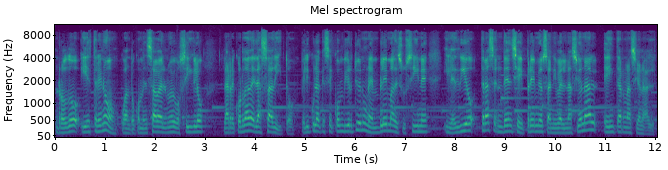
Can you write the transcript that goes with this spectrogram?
rodó y estrenó, cuando comenzaba el nuevo siglo, la recordada El Asadito, película que se convirtió en un emblema de su cine y le dio trascendencia y premios a nivel nacional e internacional.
